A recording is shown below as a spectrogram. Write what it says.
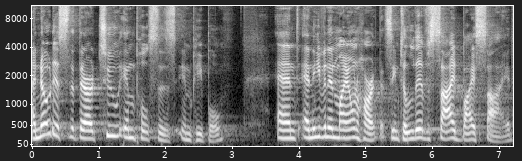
I notice that there are two impulses in people and, and even in my own heart that seem to live side by side,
